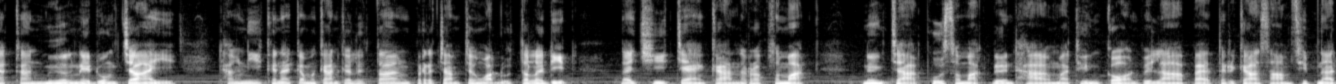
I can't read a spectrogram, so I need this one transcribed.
นักการเมืองในดวงใจ ทั้งนี้คณะกรรมการการเลือกตั้งประจำจังหวัดอุตรดิตถ์ ได้ชี้แจงการรับสมัคร เนื่องจากผู้สมัครเดินทางมาถึงก่อนเวลา8นาฬิกา30 นา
